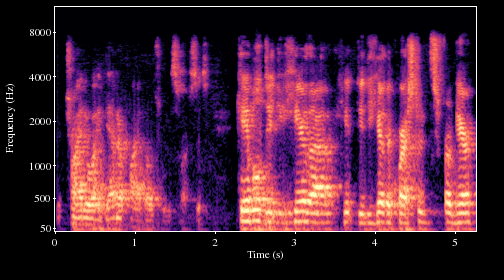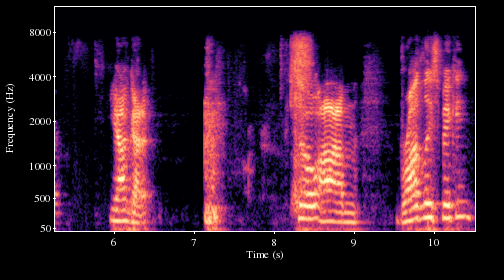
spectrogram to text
to try to identify those resources? Cable, did you hear that? Did you hear the questions from here? Yeah, I've got it. so, um, broadly speaking,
